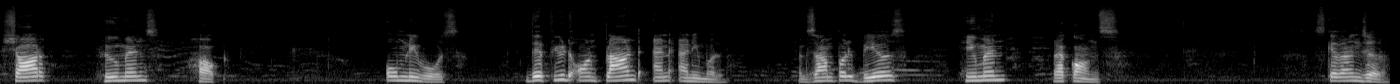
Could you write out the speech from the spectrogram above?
shark, humans, hawk. Omnivores. They feed on plant and animal. Example bears, human, raccoons. Scavenger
